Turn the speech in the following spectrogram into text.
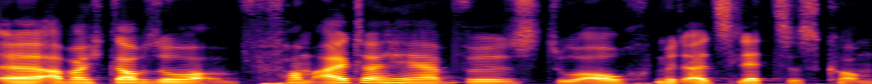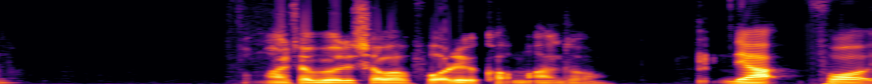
Äh, aber ich glaube, so vom Alter her wirst du auch mit als letztes kommen. Vom Alter würde ich aber vor dir kommen, also. Ja, vor,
